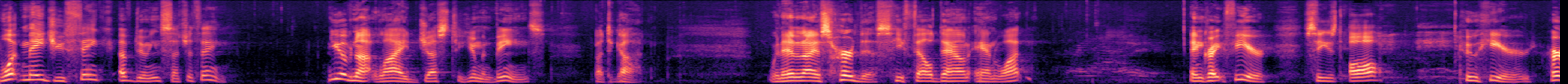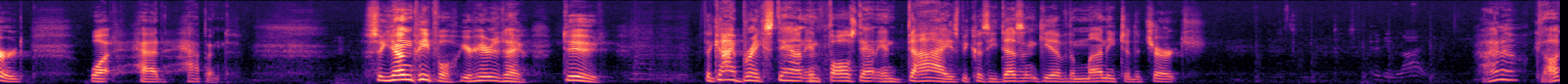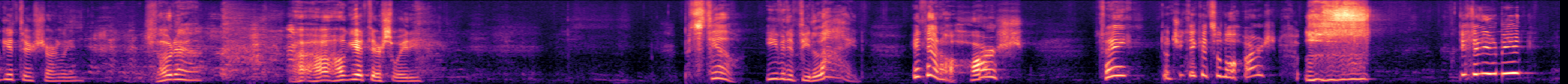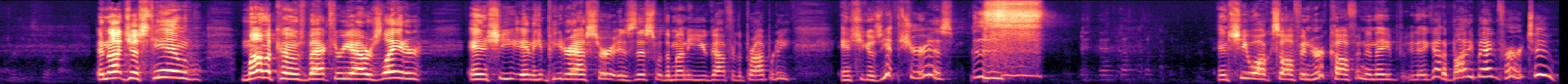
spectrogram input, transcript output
What made you think of doing such a thing? You have not lied just to human beings, but to God. When Ananias heard this, he fell down and what? And great fear, seized all who heard, heard what had happened. So, young people, you're here today. Dude, the guy breaks down and falls down and dies because he doesn't give the money to the church. I know. I'll get there, Charlene. Slow down. I'll, I'll get there, sweetie. But still, even if he lied, isn't that a harsh thing? Don't you think it's a little harsh? Isn't it a bit? And not just him. Mama comes back three hours later, and she and Peter asks her, "Is this what the money you got for the property?" And she goes, "Yep, sure is." And she walks off in her coffin, and they they got a body bag for her too.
